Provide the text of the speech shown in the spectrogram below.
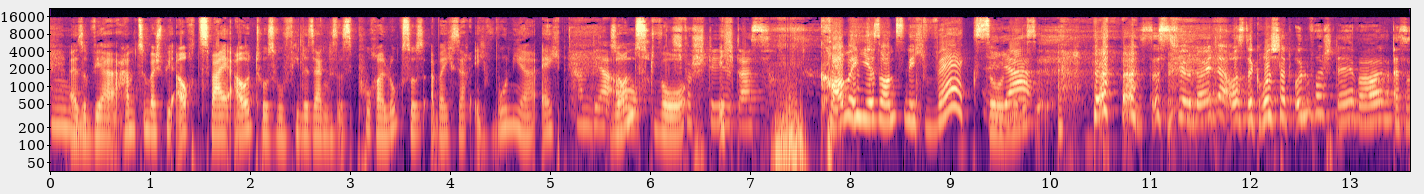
Mhm. Also wir haben zum Beispiel auch zwei Autos, wo viele sagen, das ist purer Luxus, aber ich sage, ich wohne hier echt sonst auch. wo. Ich verstehe ich das. Komme hier sonst nicht weg. So, ne? ja. Ne? das ist für Leute aus der Großstadt unvorstellbar. Also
